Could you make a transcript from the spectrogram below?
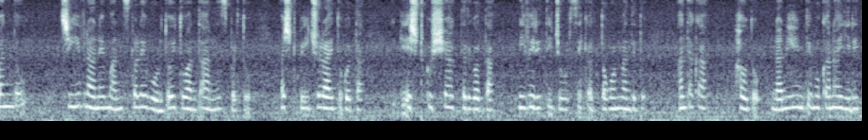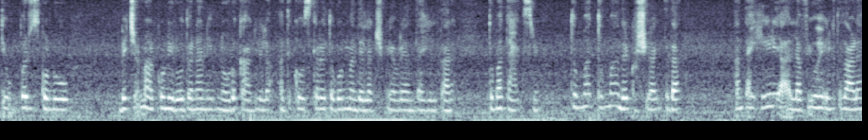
ಒಂದು ಜೀವನನೇ ಮನಸ್ಸುಗಳೇ ಹೊಡೆದೋಯ್ತು ಅಂತ ಅನ್ನಿಸ್ಬಿಡ್ತು. ಅಷ್ಟು ಬೇಜಾರಾಯಿತು ಗೊತ್ತಾ? ಎಷ್ಟು ಖುಷಿ ಆಗ್ತದೆ ಗೊತ್ತಾ? ನೀವು ಈ ರೀತಿ ಜೋಡಿಸಿ ತೊಗೊಂಡು ಬಂದಿದ್ದು. ಅಂದಾಗ, ಹೌದು, ನನ್ನ ಹೆಂಡತಿ ಮುಖನ ಈ ರೀತಿ ಉಬ್ಬರಿಸ್ಕೊಂಡು ಬೇಜಾರು ಮಾಡ್ಕೊಂಡಿರೋದನ್ನು ನೀವು ನೋಡೋಕ್ಕಾಗಲಿಲ್ಲ ಅದಕ್ಕೋಸ್ಕರ ತೊಗೊಂಡು ಬಂದೆ ಲಕ್ಷ್ಮಿ ಅವರೇ ಅಂತ ಹೇಳ್ತಾರೆ. ತುಂಬ ಥ್ಯಾಂಕ್ಸ್ ರೀ. ತುಂಬ ತುಂಬ ಅಂದರೆ ಖುಷಿ ಆಗ್ತದೆ. ಅಂತ ಹೇಳಿ ಆ ಲವ್ ಯು ಹೇಳ್ತದಾಳೆ.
